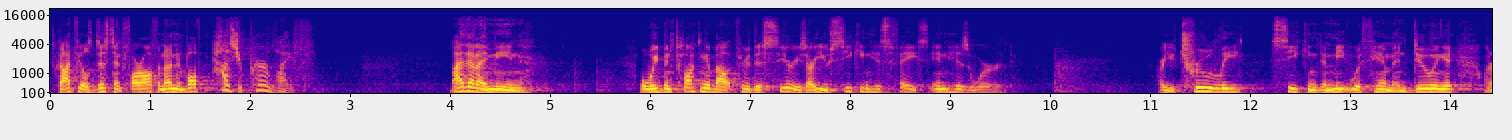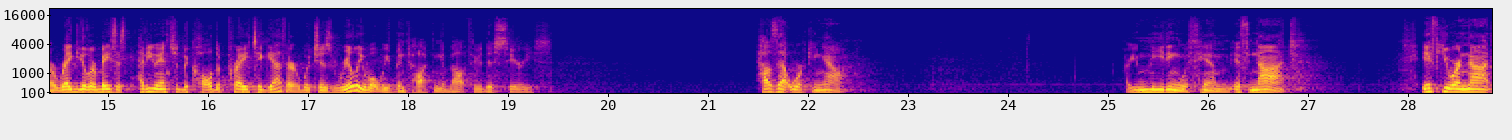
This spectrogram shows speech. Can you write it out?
If God feels distant, far off, and uninvolved, how's your prayer life? By that I mean, what we've been talking about through this series are you seeking his face in his word? Are you truly seeking to meet with him and doing it on a regular basis? Have you answered the call to pray together, which is really what we've been talking about through this series? How's that working out? Are you meeting with him? If not, if you are not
